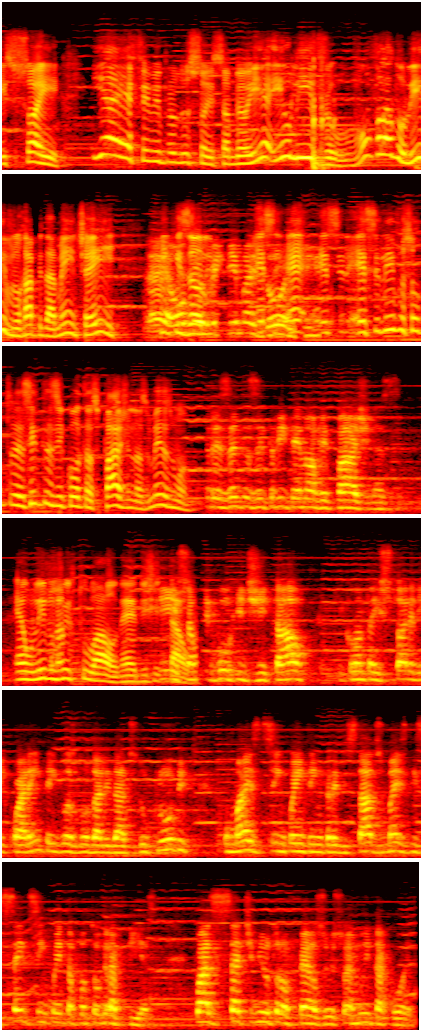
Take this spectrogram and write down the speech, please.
Isso aí. E a FM Produções, Fabio? E, e o livro? Vamos falar do livro rapidamente aí? É, Quem ontem quiser eu o li- vendi mais Esse, dois. é- esse, esse livro são 300 e quantas páginas mesmo? 339 páginas. É um livro virtual, né? Digital. Isso, é um e-book digital que conta a história de 42 modalidades do clube, com mais de 50 entrevistados, mais de 150 fotografias. Quase 7 mil troféus, isso é muita coisa.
